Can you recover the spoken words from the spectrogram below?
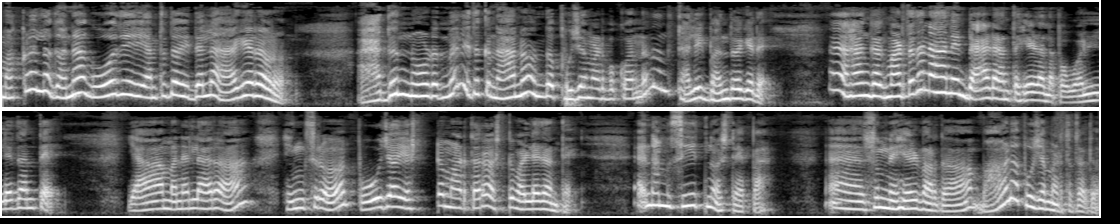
ಮಕ್ಕಳೆಲ್ಲ ಗನಾಗ ಓದಿ ಅಂಥದ್ದು ಇದೆಲ್ಲ ಆಗ್ಯಾರ ಅವರು. ಅದನ್ನ ನೋಡಿದ್ಮೇಲೆ ಇದಕ್ಕೆ ನಾನು ಒಂದು ಪೂಜೆ ಮಾಡಬೇಕು ಅನ್ನೋದು ಒಂದು ತಲೆಗೆ ಬಂದೋಗಿದೆ. ಹಂಗಾಗಿ ಮಾಡ್ತಾರೆ ನಾನೇನು ಬೇಡ ಅಂತ ಹೇಳಲ್ಲಪ್ಪ, ಒಳ್ಳೇದಂತೆ. ಯಾವ ಮನೆಯಲ್ಲಾರ ಹಿಂಗಸರು ಪೂಜೆ ಎಷ್ಟು ಮಾಡ್ತಾರೋ ಅಷ್ಟು ಒಳ್ಳೇದಂತೆ. ನಮ್ಮ ಸೀಟ್ನು ಅಷ್ಟೇ ಅಪ್ಪ. ಸುಮ್ಮನೆ ಹೇಳಬಾರ್ದ? ಭಾಳ ಪೂಜೆ ಮಾಡ್ತದೆ ಅದು.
